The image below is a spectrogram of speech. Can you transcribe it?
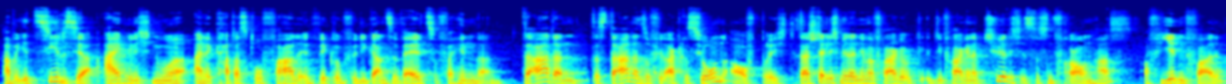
aber ihr Ziel ist ja eigentlich nur, eine katastrophale Entwicklung für die ganze Welt zu verhindern. Da dann, dass da dann so viel Aggression aufbricht, da stelle ich mir dann immer Frage, die Frage, natürlich ist es ein Frauenhass, auf jeden Fall.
